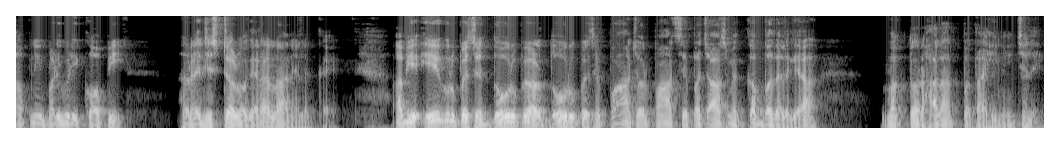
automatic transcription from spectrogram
अपनी बड़ी बड़ी कॉपी, रजिस्टर वगैरह लाने लग गए। अब ये एक रुपये से दो रुपये और दो रुपये से पाँच और पाँच से पचास में कब बदल गया, वक्त और हालात पता ही नहीं चले।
